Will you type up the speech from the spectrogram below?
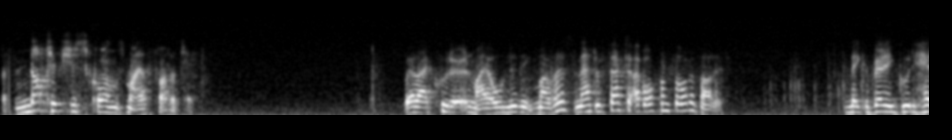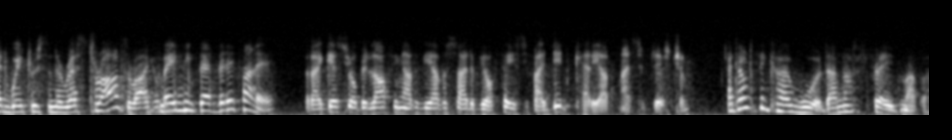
But not if she scorns my authority. Well, I could earn my own living, Mother. As a matter of fact, I've often thought about it. Make a very good head waitress in a restaurant, or I You could... may think that very funny, But I guess you'll be laughing out of the other side of your face if I did carry out my suggestion. I don't think I would. I'm not afraid, Mother.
